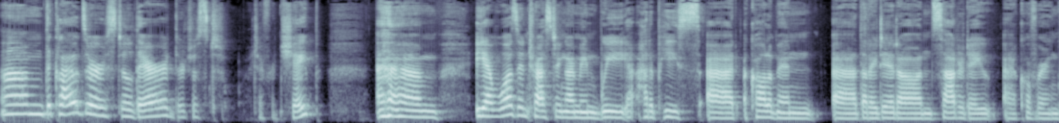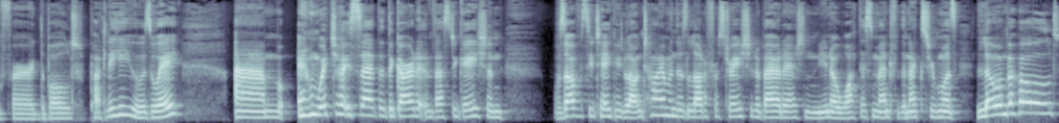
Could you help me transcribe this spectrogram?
Um, the clouds are still there. They're just a different shape. Um, yeah, it was interesting. I mean, we had a piece, uh, a column in uh, that I did on Saturday uh, covering for the bold Pat Leahy, who was away, um, in which I said that the Garda investigation was obviously taking a long time and there's a lot of frustration about it and you know what this meant for the next few months. Lo and behold,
